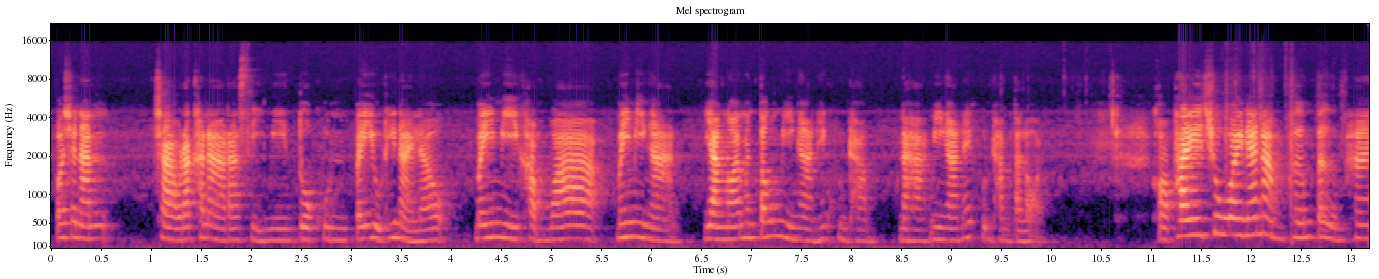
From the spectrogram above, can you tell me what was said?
เพราะฉะนั้นชาวลัคนาราศีมีนตัวคุณไปอยู่ที่ไหนแล้ว ไม่มีคำว่าไม่มีงาน อย่างน้อยมันต้องมีงานให้คุณทำนะคะ มีงานให้คุณทำตลอด ขอไพ่ช่วยแนะนำเพิ่มเติมให้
